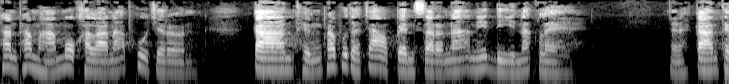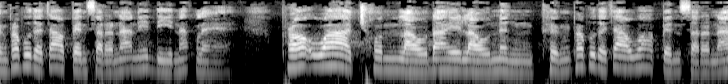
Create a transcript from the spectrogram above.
ท่านพระมหาโมคลานะผู้เจริญ การถึงพระพุทธเจ้าเป็นสารณะนี้ดีนักแล การถึงพระพุทธเจ้าเป็นสารณะนี้ดีนักแล เพราะว่าชนเหล่าใดเหล่าหนึ่ง ถึงพระพุทธเจ้าว่าเป็นสารณะ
